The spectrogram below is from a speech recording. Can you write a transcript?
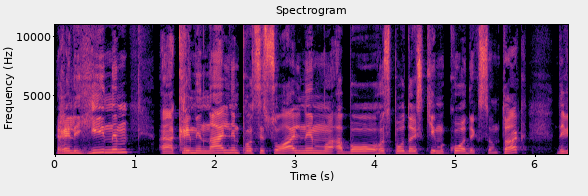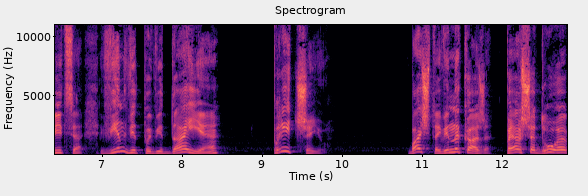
релігійним, кримінальним, процесуальним або господарським кодексом. Так? Дивіться, він відповідає притчею. Бачите, він не каже перше, друге,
